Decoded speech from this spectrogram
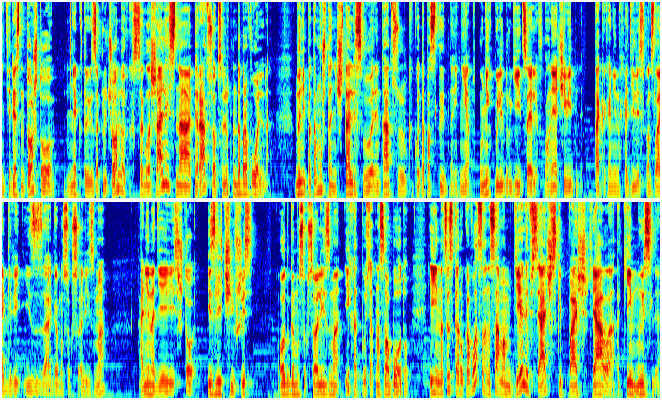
Интересно то, что некоторые из заключенных соглашались на операцию абсолютно добровольно. Но не потому, что они считали свою ориентацию какой-то постыдной. Нет, у них были другие цели, вполне очевидны. Так как они находились в концлагере из-за гомосексуализма, они надеялись, что излечившись от гомосексуализма, их отпустят на свободу. И нацистское руководство на самом деле всячески поощряло такие мысли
